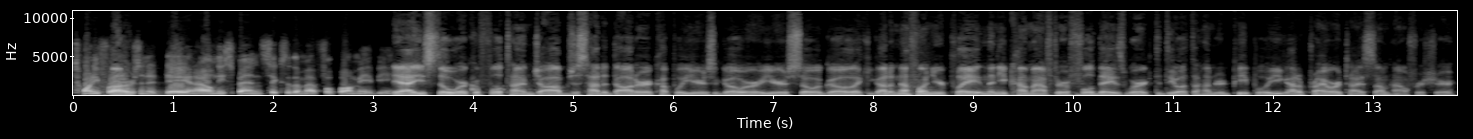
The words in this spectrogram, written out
24 um, hours in a day, and I only spend six of them at football, maybe. Yeah, you still work a full time job. Just had a daughter a couple years ago or a year or so ago. Like you got enough on your plate, and then you come after a full day's work to deal with 100 people. You got to prioritize somehow for sure.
